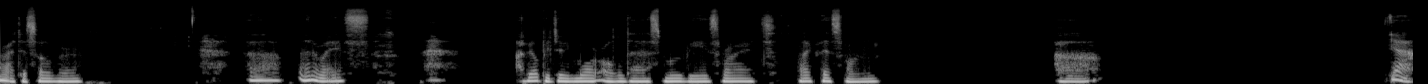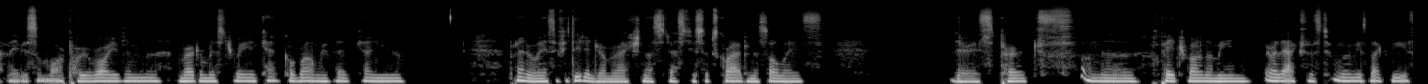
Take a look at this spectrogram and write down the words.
Alright, it's over. Uh, anyways, I will be doing more old ass movies, right? Like this one. Uh, yeah, maybe some more Poirot even murder mystery. Can't go wrong with it, can you? But anyways, if you did enjoy my reaction, I suggest you subscribe, and as always, there is perks on the Patreon. I mean, early access to movies like these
